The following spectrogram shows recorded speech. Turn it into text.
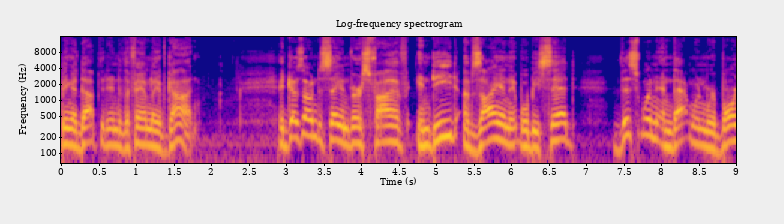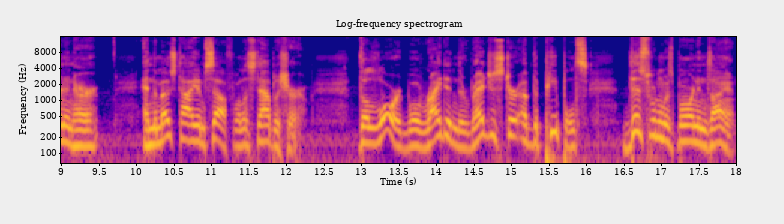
being adopted into the family of God. It goes on to say in verse 5 Indeed, of Zion it will be said, This one and that one were born in her, and the Most High Himself will establish her. The Lord will write in the register of the peoples, This one was born in Zion.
